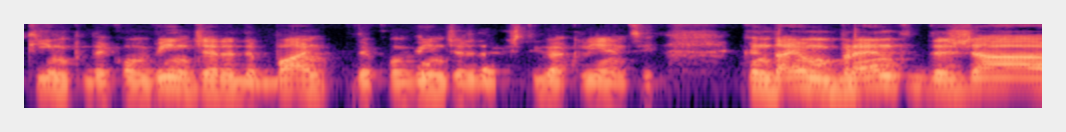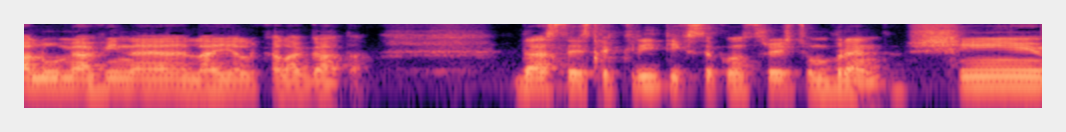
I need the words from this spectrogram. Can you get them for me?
timp, de convingere, de bani, de convingere de a câștiga clienții. Când ai un brand, deja lumea vine la el ca la gata. De asta este critic să construiești un brand. Și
